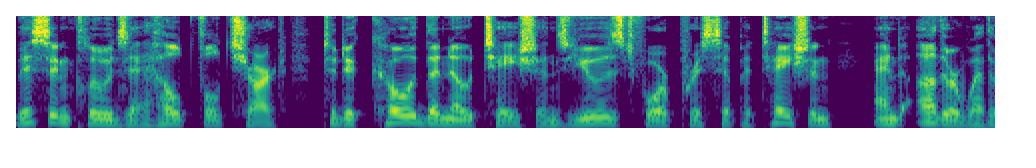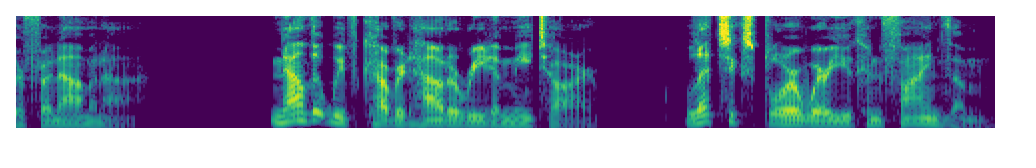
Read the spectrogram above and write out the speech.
This includes a helpful chart to decode the notations used for precipitation and other weather phenomena. Now that we've covered how to read a METAR, let's explore where you can find them.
